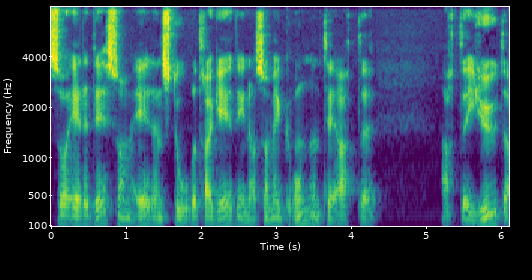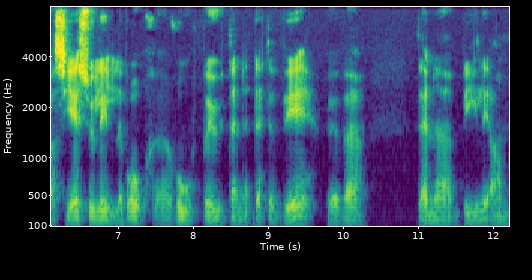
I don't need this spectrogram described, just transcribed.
så er det det som er den store tragedien, og som er grunnen til at, at Judas, Jesu lillebror, roper ut denne, dette ved over denne Biliam.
